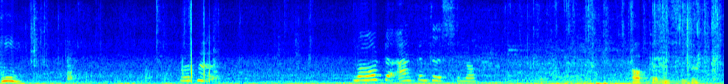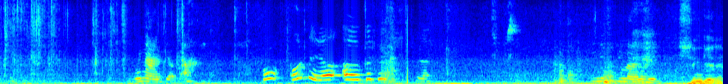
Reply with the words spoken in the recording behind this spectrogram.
Hmm. Ne oldu arkadaşlar? Aferin size. Bu ne acaba? Bu, o ne ya arkadaşlar? Süngeri.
